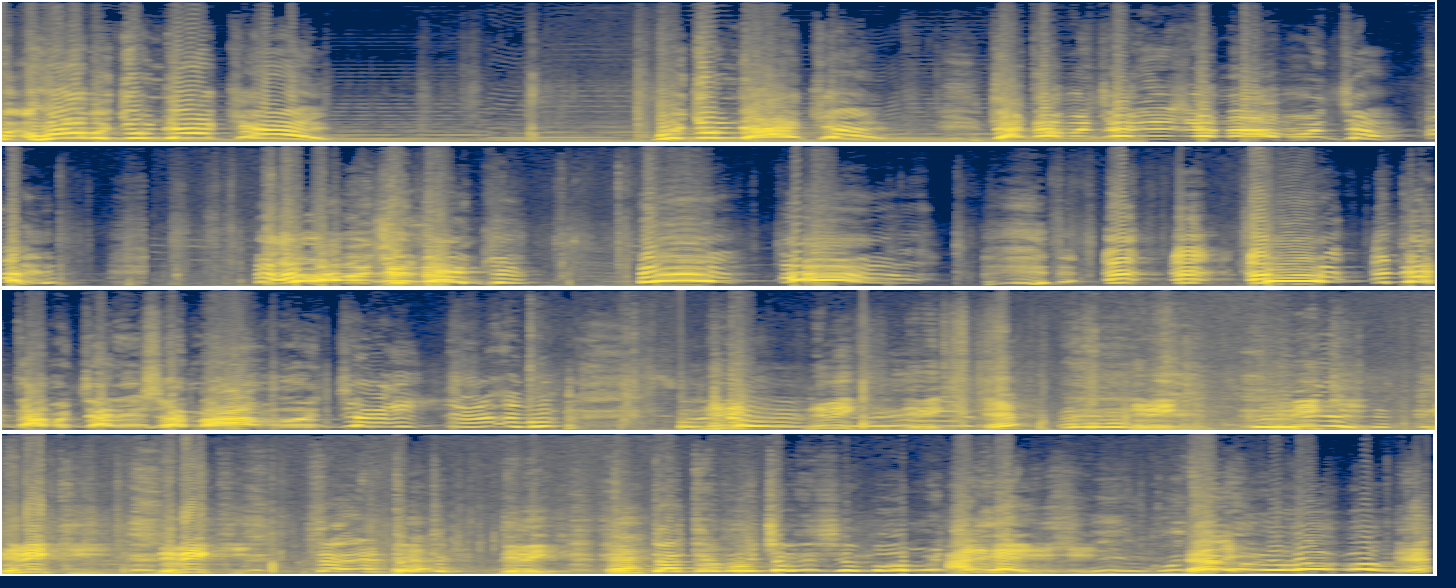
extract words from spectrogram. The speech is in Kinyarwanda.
waba ujya undeke ujya undeke tatamucanisha mabuja waba ujya undeke tatamucanisha mabuja nibiki nibiki eh? Nibiki nibiki nibiki nibiki eh? Nibiki eh? Tatamucanisha mabuja ari hehe ari eh?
